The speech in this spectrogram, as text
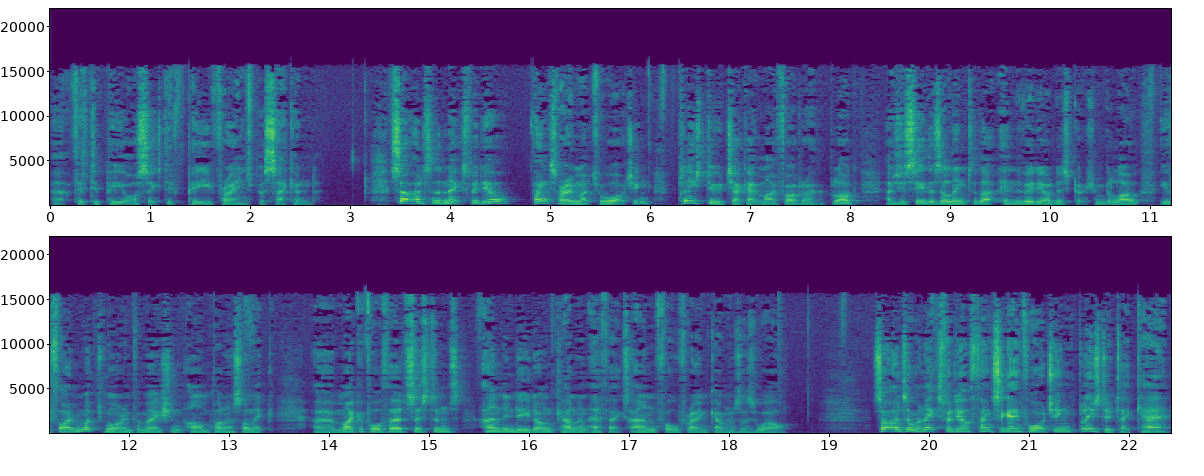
uh, 50p or 60p frames per second. So until the next video, thanks very much for watching. Please do check out my photographic blog. As you see, there's a link to that in the video description below. You'll find much more information on Panasonic uh, Micro Four Thirds systems and indeed on Canon FX and full frame cameras as well. So until the next video, thanks again for watching. Please do take care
